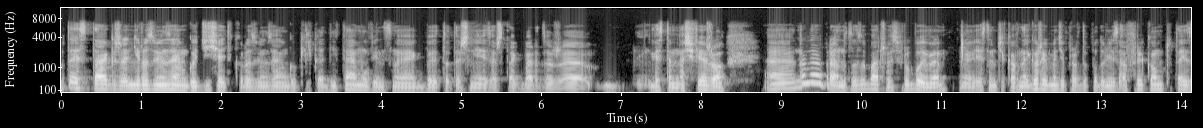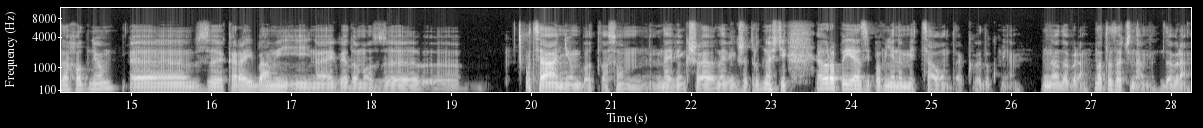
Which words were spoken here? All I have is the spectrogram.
bo to jest tak, że nie rozwiązałem go dzisiaj, tylko rozwiązałem go kilka dni temu, więc no jakby to też nie jest aż tak bardzo, że jestem na świeżo. No dobra, no to zobaczmy, spróbujmy. Jestem ciekaw. Najgorzej będzie prawdopodobnie z Afryką tutaj zachodnią, z Karaibami i no jak wiadomo z Oceanią, bo to są największe, największe trudności. Europy i Azji powinienem mieć całą, tak według mnie. No dobra, no to zaczynamy. Dobra.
